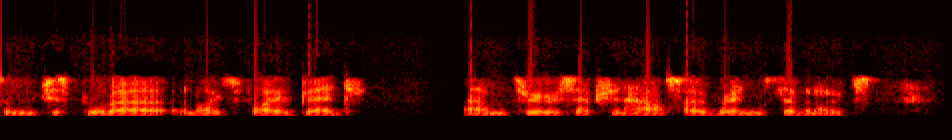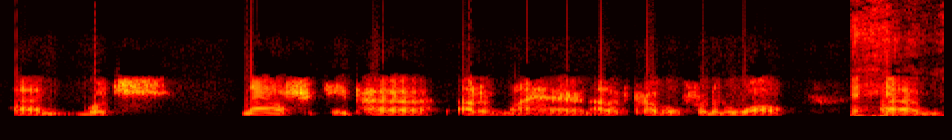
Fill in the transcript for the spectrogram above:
So we've just bought a, a nice five bed, um, three reception house over in Sevenoaks, um, which now should keep her out of my hair and out of trouble for a little while. Um,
